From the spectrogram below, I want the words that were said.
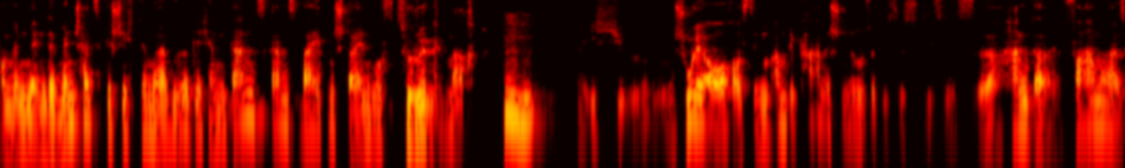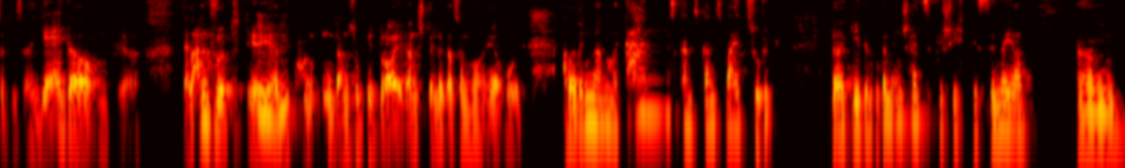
Und wenn man in der Menschheitsgeschichte mal wirklich einen ganz, ganz weiten Steinwurf zurück macht, mhm. Ich äh, schule auch aus dem Amerikanischen, also dieses, dieses äh, Hunter and Farmer, also dieser Jäger und der, der Landwirt, der mhm. ja die Kunden dann so betreut, anstelle dass er neue holt. Aber wenn man mal ganz, ganz, ganz weit zurück äh, geht in der Menschheitsgeschichte, sind wir ja ähm,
